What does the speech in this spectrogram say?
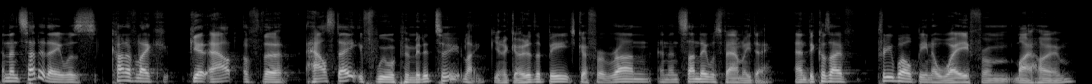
And then Saturday was kind of like get out of the house day if we were permitted to, like you know, go to the beach, go for a run, and then Sunday was family day. And because I've pretty well been away from my home,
